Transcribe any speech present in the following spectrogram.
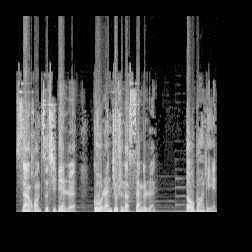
三晃仔细辨认，果然就是那三个人：刀疤脸，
